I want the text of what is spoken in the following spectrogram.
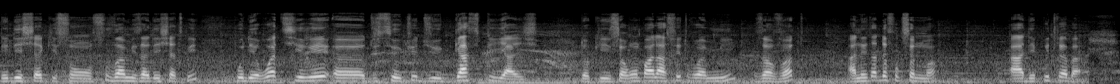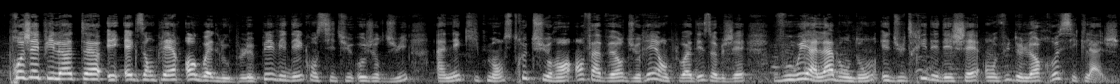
des déchets qui sont souvent mis à déchetterie pour les retirer du circuit du gaspillage. Donc ils seront par la suite remis en vente en état de fonctionnement à des prix très bas. Projet pilote et exemplaire en Guadeloupe, le PVD constitue aujourd'hui un équipement structurant en faveur du réemploi des objets voués à l'abandon et du tri des déchets en vue de leur recyclage.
